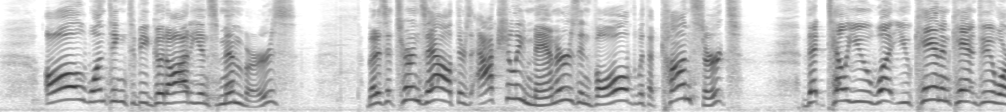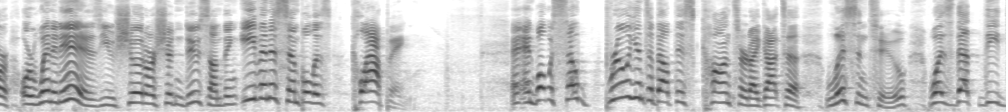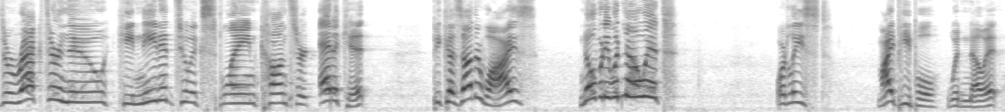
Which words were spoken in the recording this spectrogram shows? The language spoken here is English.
all wanting to be good audience members. But as it turns out, there's actually manners involved with a concert that tell you what you can and can't do, or, or when it is you should or shouldn't do something, even as simple as clapping. And, and what was so brilliant about this concert I got to listen to was that the director knew he needed to explain concert etiquette because otherwise nobody would know it. Or at least my people wouldn't know it.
